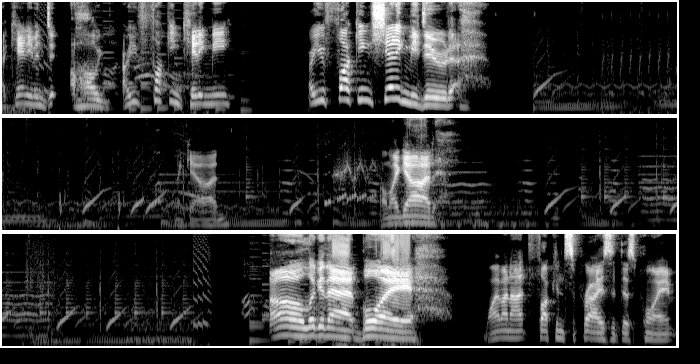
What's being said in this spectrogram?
I can't even do- Oh, are you fucking kidding me? Are you fucking shitting me, dude? Oh my god. Oh my god. Oh, look at that, boy. Why am I not fucking surprised at this point?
